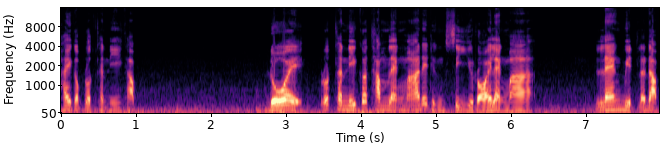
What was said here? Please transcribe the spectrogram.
ให้กับรถคันนี้ครับ โดยรถคันนี้ก็ทำแรงม้าได้ถึง 400 แรงม้า แรงบิดระดับ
